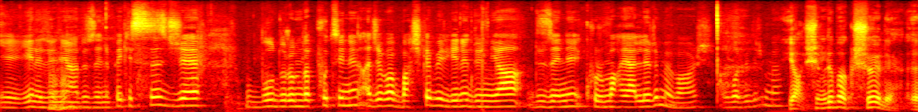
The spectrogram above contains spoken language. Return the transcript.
Ye- Yeni dünya düzeni. Peki sizce bu durumda Putin'in acaba başka bir yeni dünya düzeni kurma hayalleri mi var? Olabilir mi? Ya şimdi bak şöyle, e,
